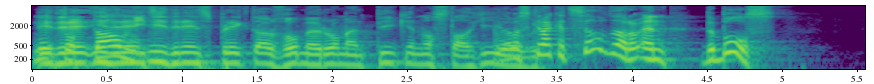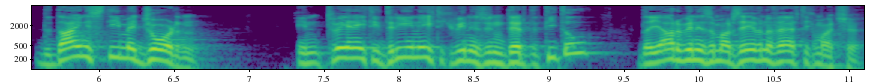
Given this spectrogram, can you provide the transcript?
Nee, iedereen, totaal iedereen, niet. Iedereen spreekt daar zo met romantiek en nostalgie Dat was over. krak hetzelfde daarom. En de Bulls, de Dynasty met Jordan. In 92, 93 winnen ze hun derde titel. Dat jaar winnen ze maar 57 matchen.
